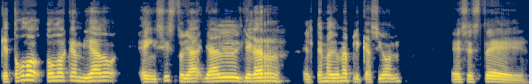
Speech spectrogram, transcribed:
que todo, todo ha cambiado e insisto, ya, ya al llegar el tema de una aplicación es este,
